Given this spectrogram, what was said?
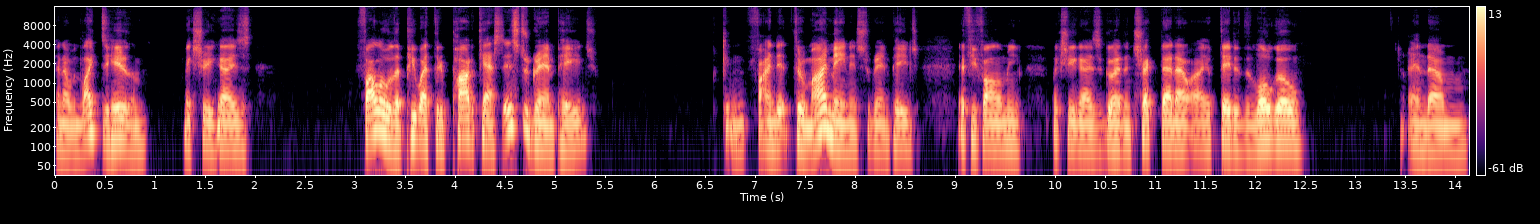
And I would like to hear them. Make sure you guys follow the PY3 Podcast Instagram page. You can find it through my main Instagram page. If you follow me, make sure you guys go ahead and check that out. I updated the logo. And um,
